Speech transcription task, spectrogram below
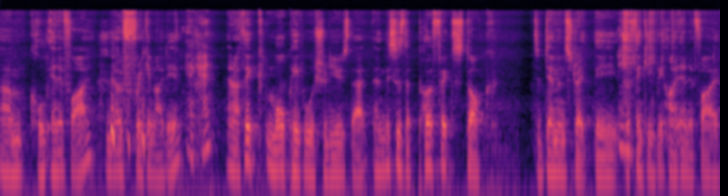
um, called NFI, no freaking idea. Okay. And I think more people should use that. And this is the perfect stock to demonstrate the, the thinking behind NFI.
